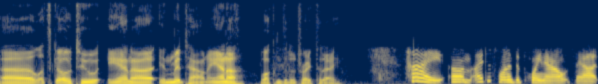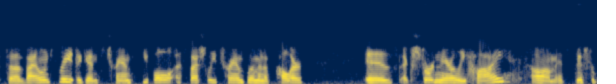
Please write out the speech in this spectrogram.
Uh, let's go to Anna in Midtown. Anna, welcome to Detroit today. Hi. Um, I just wanted to point out that the violence rate against trans people, especially trans women of color, is extraordinarily high. Um, it's dis-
